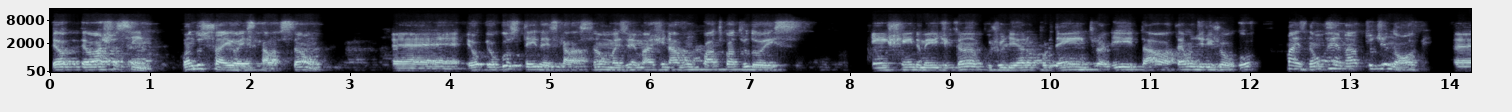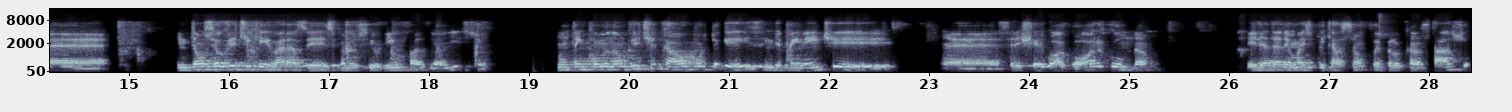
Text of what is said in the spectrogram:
eu, eu acho assim, quando saiu a escalação, é, eu, eu gostei da escalação, mas eu imaginava um 4-4-2, enchendo o meio de campo, Juliano por dentro ali e tal, até onde ele jogou, mas não o Renato de 9. É, então, se eu critiquei várias vezes quando o Silvinho fazia isso, não tem como não criticar o português, independente é, se ele chegou agora ou não. Ele até deu uma explicação, foi pelo cansaço,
